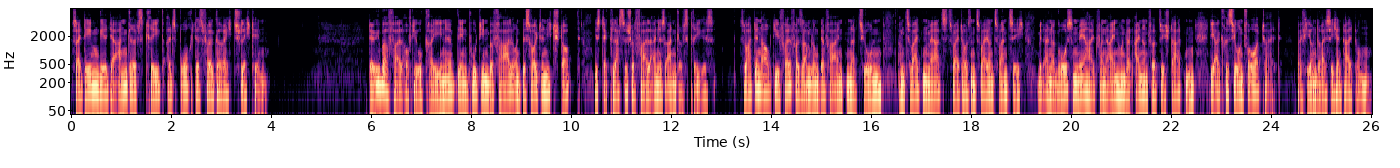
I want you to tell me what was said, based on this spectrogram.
Seitdem gilt der Angriffskrieg als Bruch des Völkerrechts schlechthin. Der Überfall auf die Ukraine, den Putin befahl und bis heute nicht stoppt, ist der klassische Fall eines Angriffskrieges. So hat denn auch die Vollversammlung der Vereinten Nationen am 2. März 2022 mit einer großen Mehrheit von 141 Staaten die Aggression verurteilt, bei 34 Enthaltungen.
